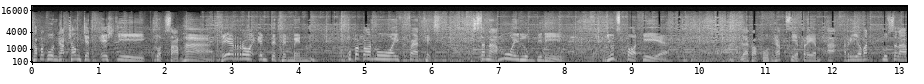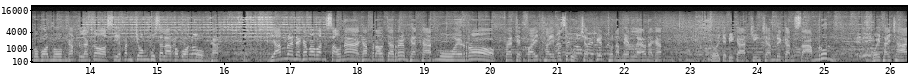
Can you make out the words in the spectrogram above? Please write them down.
ขอบพระคุณครับช่อง 7 HD กด 35 t e r o Entertainment อุปกรณ์มวย f a t e x สนามมวยลุมพินี ยุทธสปอร์ตเกียร์ และขอบคุณครับเสี่ยเปรมอริยวัฒน์บุษราบวรวงษ์ครับ แล้วก็เสี่ยบรรจงบุษราบวรวงษ์ครับ ย้ำเลยนะครับว่าวันเสาร์หน้าครับ เราจะเริ่มแข่งขันมวยรอบ Fairtex Fight ไทยวัสดุแชมเปี้ยนทัวร์นาเมนต์แล้วนะครับ โดยจะมีการชิงแชมป์ด้วยกัน 3 รุ่น มวยไทยชาย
